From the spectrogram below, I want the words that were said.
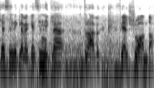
kesinlikle ve kesinlikle trafik fel şu anda.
